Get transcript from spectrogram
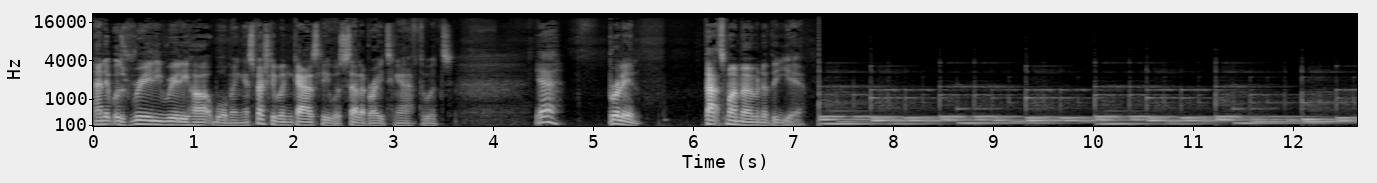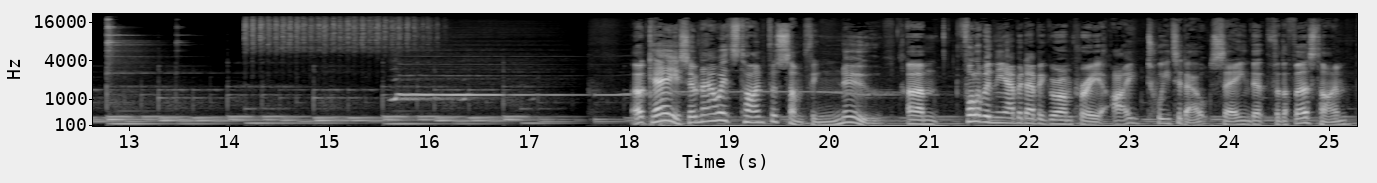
and it was really, really heartwarming, especially when Gasly was celebrating afterwards. Yeah, brilliant. That's my moment of the year. Okay, so now it's time for something new. Um, following the Abu Dhabi Grand Prix, I tweeted out saying that for the first time,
